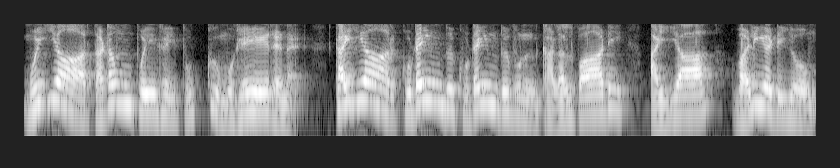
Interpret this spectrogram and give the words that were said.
முய்யார் தடம் பொய்கை புக்கு முகேரென கையார் குடைந்து குடைந்து உன் கழல் பாடி ஐயா வழியடியோம்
